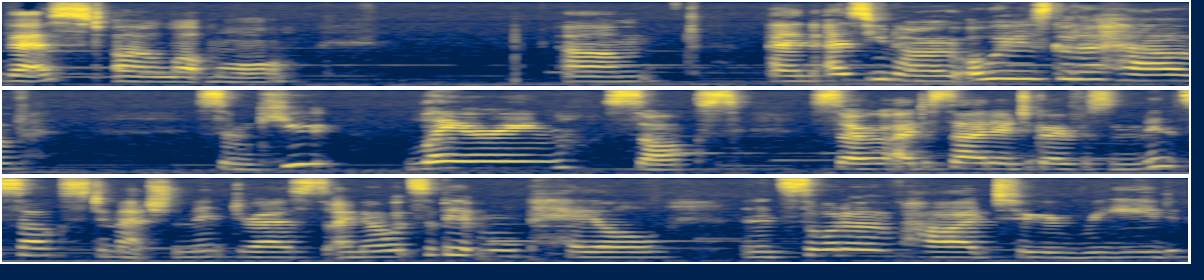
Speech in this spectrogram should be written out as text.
vest a lot more. Um, and as you know, always gotta have some cute layering socks. So I decided to go for some mint socks to match the mint dress. I know it's a bit more pale and it's sort of hard to read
